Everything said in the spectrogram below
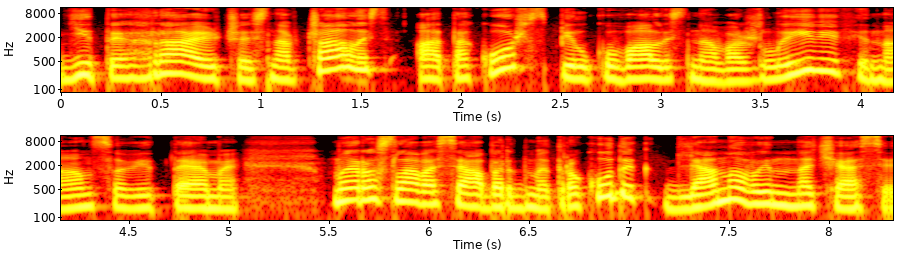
діти граючись навчались, а також спілкувались на важливі фінансові теми. Мирослава Сябер, Дмитро Кудик для новин на часі.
